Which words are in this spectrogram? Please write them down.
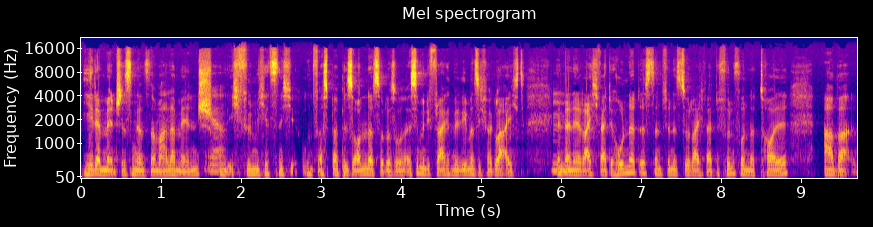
jeder Mensch ist ein ganz normaler Mensch ja. und ich fühle mich jetzt nicht unfassbar besonders oder so. Es ist immer die Frage, mit wem man sich vergleicht. Mhm. Wenn deine Reichweite 100 ist, dann findest du Reichweite 500 toll, aber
